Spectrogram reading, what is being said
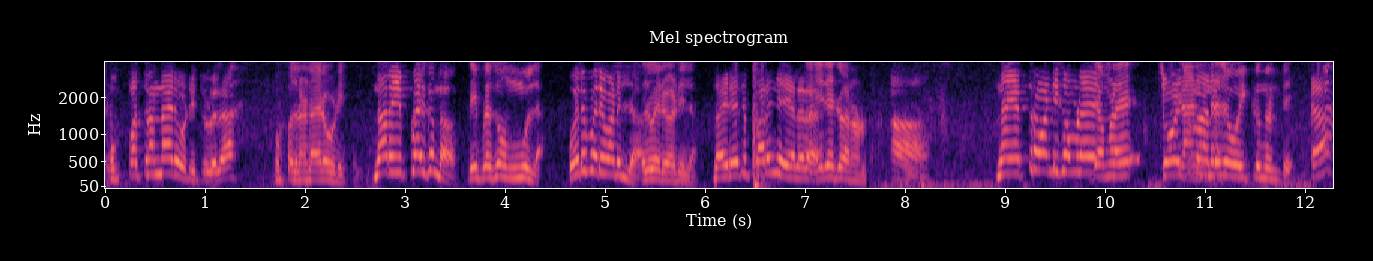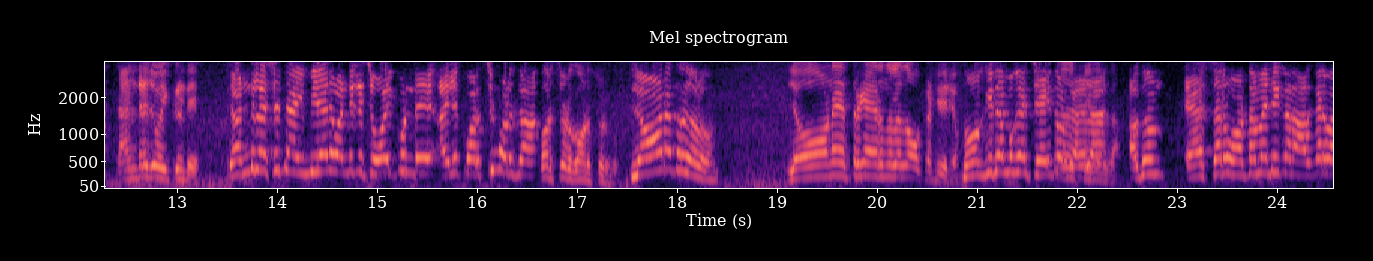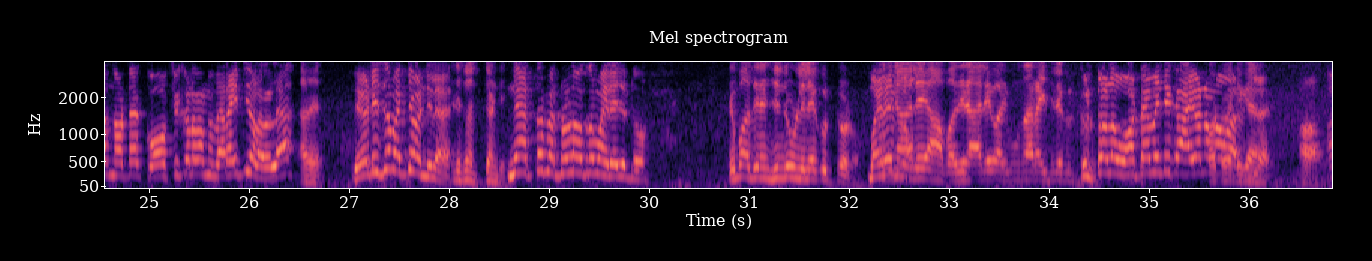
മുപ്പത്തിരണ്ടായിരം ഓടിയിട്ടുള്ളൂ അല്ലേ? മുപ്പത്തിരണ്ടായിരം ഓടി എന്നാ റീപ്ലേസ് ഉണ്ടോ? റീപ്ലേസ് ഒന്നുമില്ല. ഒരു പരിപാടിയില്ല. ഒരു പരിപാടിയില്ല. ധൈര്യമായിട്ട് പറഞ്ഞു ചെയ്യാലോ ധൈര്യമായിട്ട് പറഞ്ഞു കൊടുക്കാം ആ. എന്നാ എത്ര വണ്ടിക്ക് നമ്മൾ നമ്മൾ രണ്ടര ചോദിക്കുന്നുണ്ട്? രണ്ടര ചോദിക്കുന്നുണ്ട്. രണ്ട് ലക്ഷത്തി അമ്പതിനായിരം വണ്ടിക്ക് ചോദിക്കുന്നുണ്ട്. അതിൽ കുറച്ചും കൊടുക്കാം. കുറച്ച് കൊടുക്കും കുറച്ച് കൊടുക്കും. ലോൺ എത്ര കയറും? ലോൺ എത്ര കയറുന്നുള്ളത് നോക്കേണ്ടി വരും. നോക്കിയിട്ട് നമുക്ക് ചെയ്ത് കൊടുക്കാം. അതും എസ്റ്റർ ഓട്ടോമാറ്റിക് ആണ്. ആൾക്കാർ വന്നോട്ടെ. കോഫി കളർ വെറൈറ്റി കളർ അല്ലേ? അതെ. ലേഡീസിന് മറ്റേ വണ്ടിയില്ലേ? മറ്റേ വണ്ടി. ഇന്ന് എത്ര പെട്രോളിന് മാത്രം മൈലേജ് കിട്ടും? ഒരു പതിനഞ്ചിന്റെ ഉള്ളിലേക്ക് കിട്ടുള്ളൂ. പതിനാല് ആ പതിനാല് പതിമൂന്നാം റേഞ്ചിലേക്ക് കിട്ടും കിട്ടുള്ള. ഓട്ടോമാറ്റിക് ആയോണ്ടാണ് Automatic പറഞ്ഞില്ലേ?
